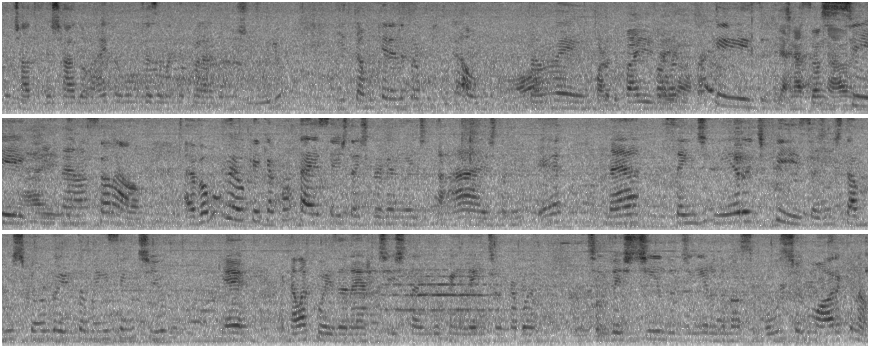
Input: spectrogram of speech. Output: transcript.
com o teatro fechado lá, então vamos fazer uma temporada em julho. E estamos querendo ir pra Portugal Ó, também. Fora do país Fora aí, do ó. país, Internacional, né? Chique, Aí. internacional. Aí vamos ver o que que acontece. A gente tá escrevendo editais também, porque, né, sem dinheiro é difícil. A gente tá buscando aí também incentivo, que é aquela coisa, né, artista independente acaba te investindo dinheiro do nosso bolso, chega uma hora que não.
